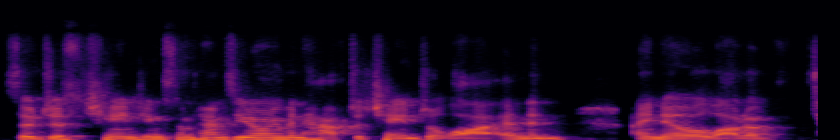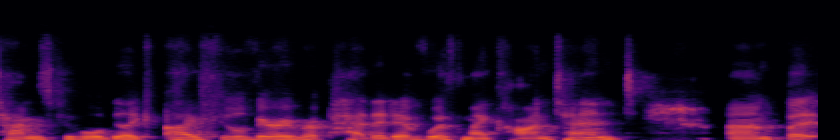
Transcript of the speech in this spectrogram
so just changing. Sometimes you don't even have to change a lot. And, I know a lot of times people will be like, I feel very repetitive with my content, um, but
